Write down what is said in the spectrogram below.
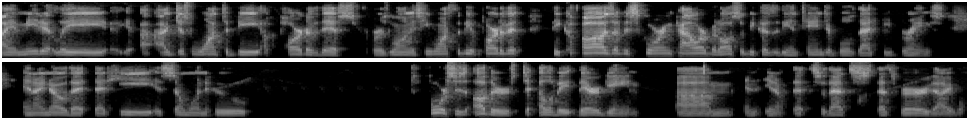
I immediately, I just want to be a part of this for as long as he wants to be a part of it because of his scoring power, but also because of the intangibles that he brings. And I know that that he is someone who forces others to elevate their game. Um, and you know that so that's that's very valuable.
